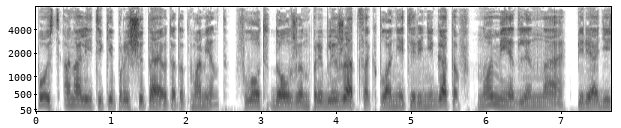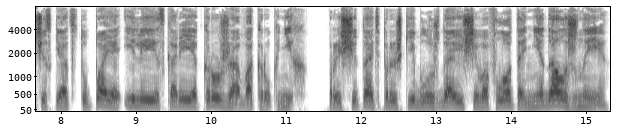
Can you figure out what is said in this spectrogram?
Пусть аналитики просчитают этот момент. Флот должен приближаться к планете ренегатов, но медленно, периодически отступая или, скорее, кружа вокруг них. Просчитать прыжки блуждающего флота не должны.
